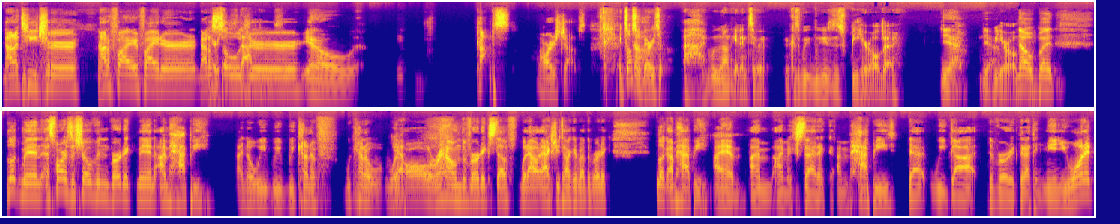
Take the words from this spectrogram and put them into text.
not a teacher, not a firefighter, not a soldier, you know, cops. Hardest jobs. It's also No. very. Uh, we don't have to get into it because we we could just be here all day. Yeah, yeah. Be here all No, day. but look, man. As far as the Chauvin verdict, man, I'm happy. I know we we we kind of we kind of went Yeah. all around the verdict stuff without actually talking about the verdict. Look, I'm happy. I am. I'm I'm ecstatic. I'm happy that we got the verdict that I think me and you wanted.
